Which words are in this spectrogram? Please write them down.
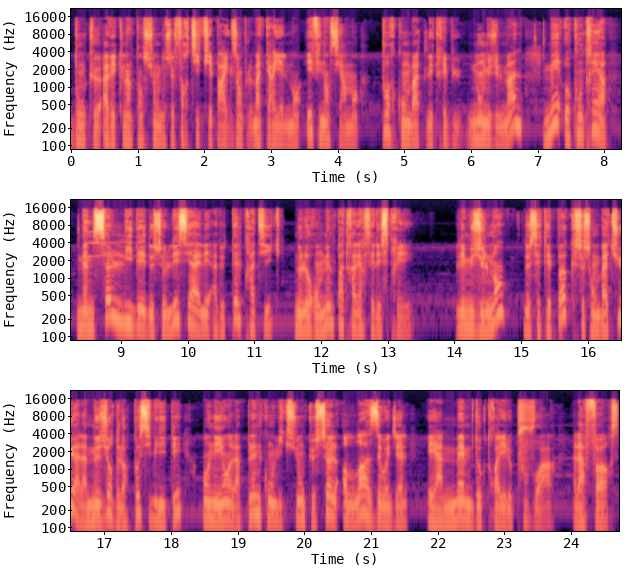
donc euh, avec l'intention de se fortifier par exemple matériellement et financièrement pour combattre les tribus non musulmanes, mais au contraire, même seule l'idée de se laisser aller à de telles pratiques ne leur ont même pas traversé l'esprit. Les musulmans de cette époque se sont battus à la mesure de leurs possibilités en ayant la pleine conviction que seul Allah est à même d'octroyer le pouvoir, la force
